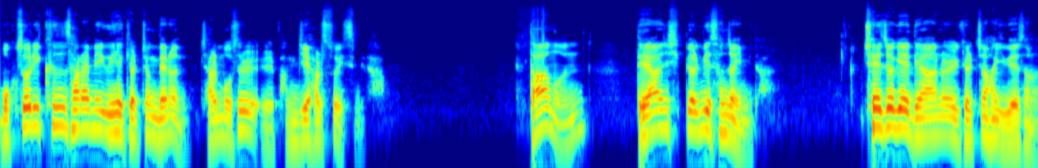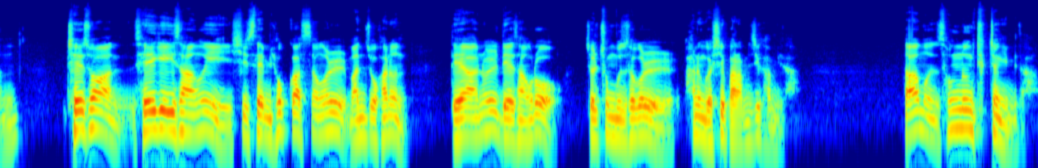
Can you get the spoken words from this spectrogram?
목소리 큰 사람에 의해 결정되는 잘못을 방지할 수 있습니다. 다음은 대안 식별 및 선정입니다. 최적의 대안을 결정하기 위해서는 최소한 3개 이상의 시스템 효과성을 만족하는 대안을 대상으로 절충 분석을 하는 것이 바람직합니다. 다음은 성능 측정입니다.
